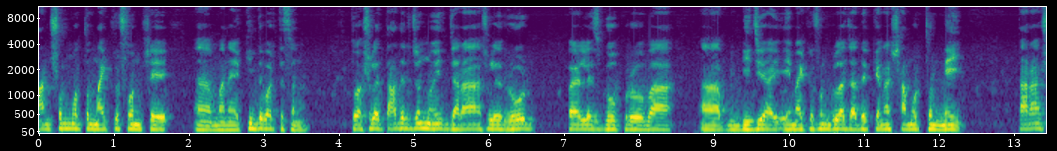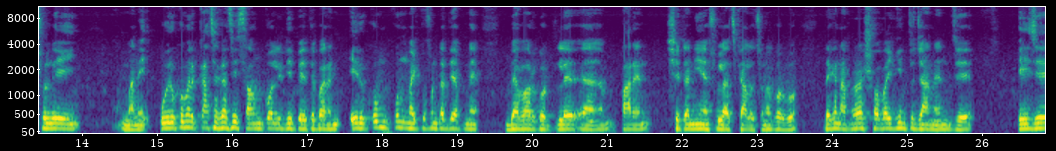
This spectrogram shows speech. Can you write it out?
মানসম্মত মাইক্রোফোন সে মানে কিনতে পারতেছে না। তো আসলে তাদের জন্যই যারা আসলে রোড ওয়্যারলেস গোপ্রো বা ডিজিআই এই মাইক্রোফোনগুলো যাদের কেনার সামর্থ্য নেই, তারা আসলে এই মানে ওই রকমের কাছাকাছি সাউন্ড কোয়ালিটি পেতে পারেন। এরকম কোন মাইক্রোফোনটা দিয়ে আপনি ব্যবহার করলে পারেন, সেটা নিয়ে আসলে আজকে আলোচনা করব। দেখেন, আপনারা সবাই কিন্তু জানেন যে এই যে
